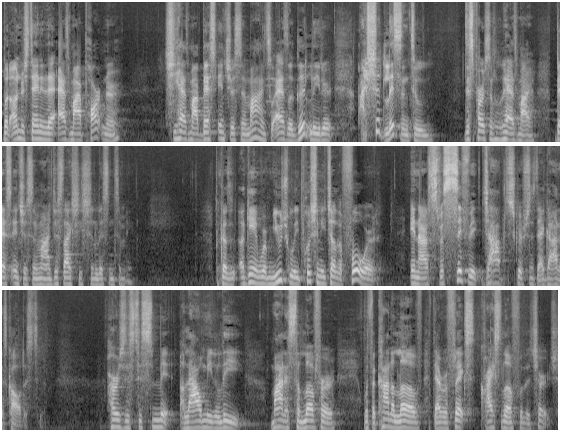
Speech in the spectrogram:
but understanding that as my partner, she has my best interest in mind. So, as a good leader, I should listen to this person who has my best interest in mind, just like she should listen to me. Because, again, we're mutually pushing each other forward in our specific job descriptions that God has called us to. Hers is to submit, allow me to lead. Mine is to love her with the kind of love that reflects Christ's love for the church,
